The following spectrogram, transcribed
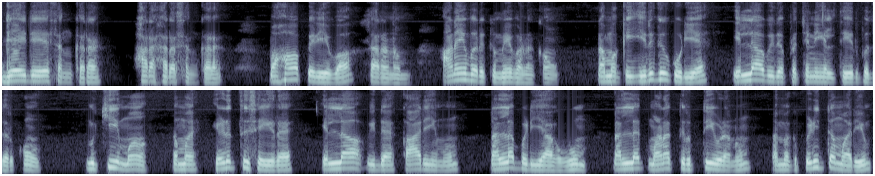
ஜெய ஜெய சங்கர ஹரஹர சங்கர மகா பெரியவா சரணம். அனைவருக்குமே வணக்கம். நமக்கு இருக்கக்கூடிய எல்லா வித பிரச்சனைகள் தீர்ப்பதற்கும் முக்கியமாக நம்ம எடுத்து செய்கிற எல்லா வித காரியமும் நல்லபடியாகவும் நல்ல மன திருப்தியுடனும் நமக்கு பிடித்த மாதிரியும்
